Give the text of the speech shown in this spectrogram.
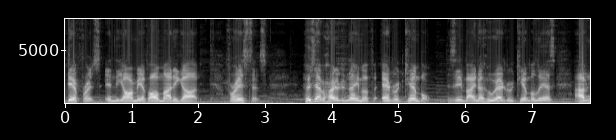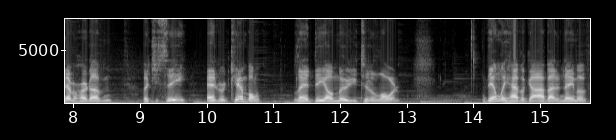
difference in the army of Almighty God. For instance, Who's ever heard of the name of Edward Kimball? Does anybody know who Edward Kimball is? I've never heard of him. But you see, Edward Kimball led D.L. Moody to the Lord. Then we have a guy by the name of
